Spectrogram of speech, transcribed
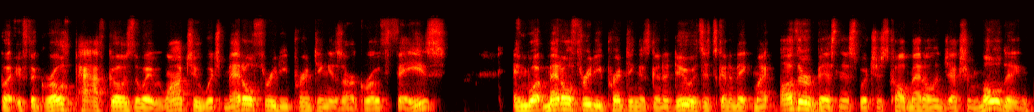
But if the growth path goes the way we want to, which metal 3D printing is our growth phase, and what metal 3D printing is going to do is it's going to make my other business, which is called metal injection molding,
